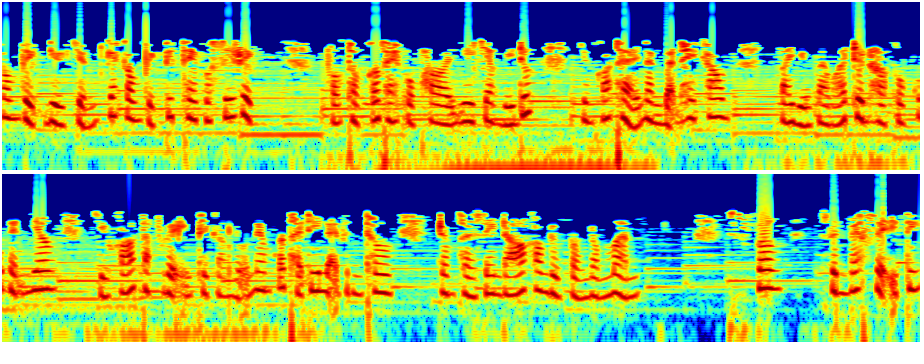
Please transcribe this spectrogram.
công việc điều chỉnh các công việc tiếp theo của Siric. Phẫu thuật có thể phục hồi dây chằng bị đứt, nhưng có thể lành bệnh hay không, phải dựa vào quá trình hồi phục của bệnh nhân. Chịu khó tập luyện thì cần nửa năm có thể đi lại bình thường, trong thời gian đó không được vận động mạnh. Vâng, xin bác sĩ tiến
